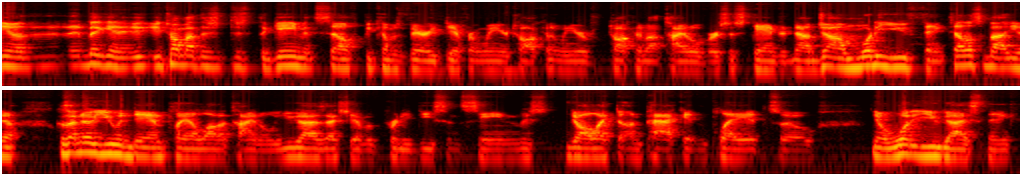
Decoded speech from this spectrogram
you know, th- th- but again, you're talking about this. Just the game itself becomes very different when you're talking when you're talking about title versus standard. Now, John, what do you think? Tell us about you know because I know you and Dan play a lot of title. You guys actually have a pretty decent scene. At least y'all like to unpack it and play it. So, you know, what do you guys think?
